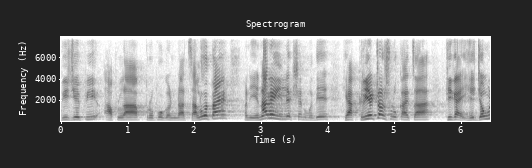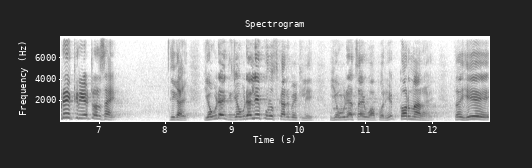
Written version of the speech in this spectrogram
बी जे पी आपला प्रोपोगंडा चालवत आहे आणि येणाऱ्या इलेक्शनमध्ये ह्या क्रिएटर्स लोकांचा ठीक आहे हे जेवढे क्रिएटर्स आहे ठीक आहे एवढे जेवढ्याले पुरस्कार भेटले एवढ्याचाही वापर हे करणार आहे. तर हे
